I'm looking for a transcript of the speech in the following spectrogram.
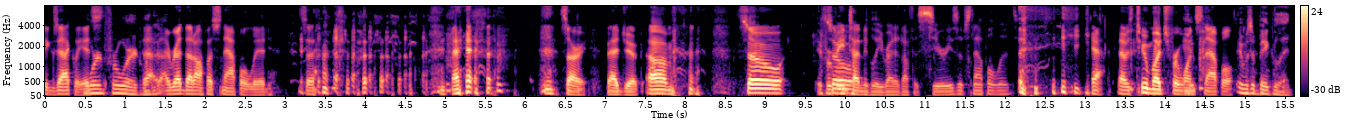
exactly. It's- Word for word. That, I read that off a Snapple lid. So, sorry, bad joke. Um, so If we're so- being technical, you read it off a series of Snapple lids. yeah, that was too much for one Snapple. It was a big lid.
